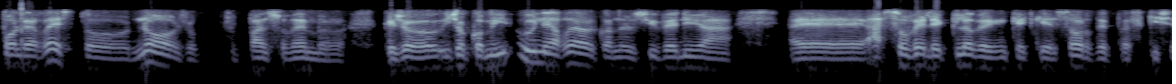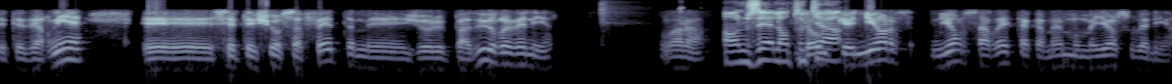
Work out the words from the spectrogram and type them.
pour le reste, non, je, pense même que j'ai commis une erreur quand je suis venu à, à sauver le club en quelque sorte parce qu'il était dernier. C'était chose à faite, mais je n'aurais pas dû revenir. Voilà. Angel, en tout Donc, cas. Niort, Niort, ça reste quand même mon meilleur souvenir.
